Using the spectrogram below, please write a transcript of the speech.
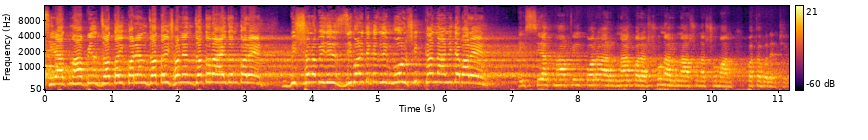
সিরাত মাহফিল যতই করেন, যতই শোনেন যত আয়োজন করেন বিশ্বনবীজির জীবনী থেকে যদি মূল শিক্ষা না নিতে পারেন, এই সিরাত মাহফিল করা আর না করা, শোনার না শোনা সমান কথা বলেন ঠিক?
